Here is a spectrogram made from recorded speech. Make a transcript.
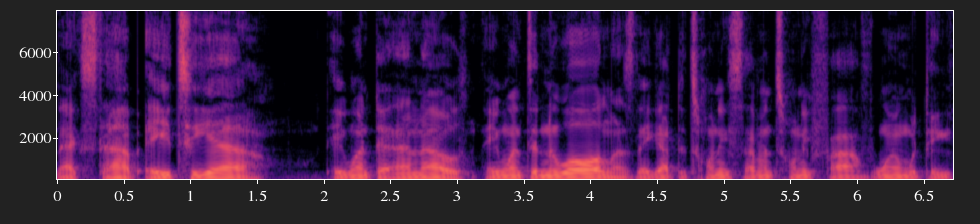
Next up, ATL. They went to NO. They went to New Orleans. They got the 27-25 win with the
